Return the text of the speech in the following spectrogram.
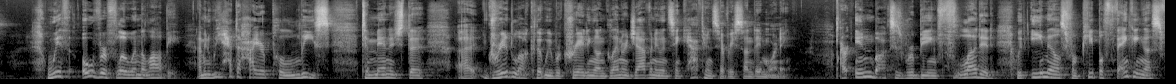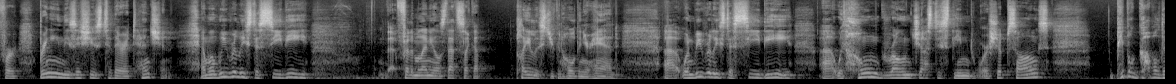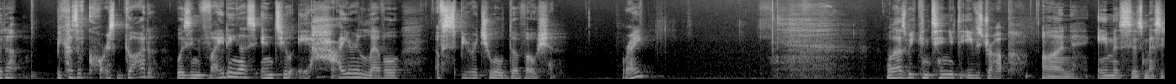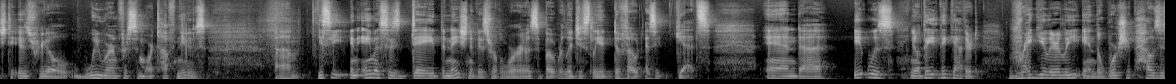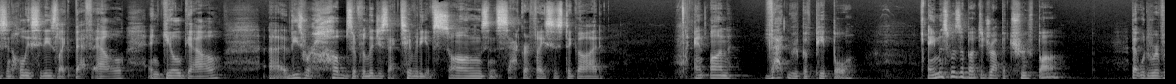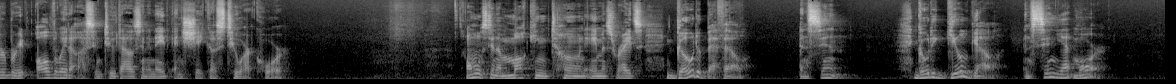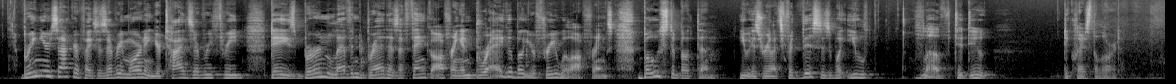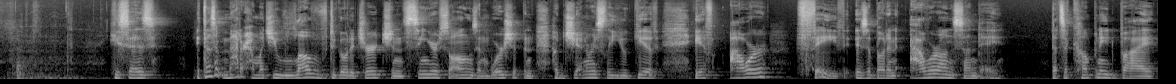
with overflow in the lobby. I mean, we had to hire police to manage the uh, gridlock that we were creating on Glenridge Avenue in St. Catharines every Sunday morning. Our inboxes were being flooded with emails from people thanking us for bringing these issues to their attention. And when we released a CD, for the millennials, that's like a playlist you can hold in your hand. Uh, when we released a CD uh, with homegrown justice themed worship songs, people gobbled it up because, of course, God was inviting us into a higher level of spiritual devotion, right? Well, as we continue to eavesdrop on Amos's message to Israel, we were in for some more tough news. Um, you see, in Amos's day, the nation of Israel were was about religiously devout as it gets. And uh, it was, you know, they, they gathered regularly in the worship houses in holy cities like Bethel and Gilgal. Uh, these were hubs of religious activity, of songs and sacrifices to God. And on that group of people, Amos was about to drop a truth bomb that would reverberate all the way to us in 2008 and shake us to our core. Almost in a mocking tone, Amos writes Go to Bethel and sin. Go to Gilgal and sin yet more. Bring your sacrifices every morning, your tithes every three days. Burn leavened bread as a thank offering and brag about your freewill offerings. Boast about them, you Israelites, for this is what you love to do, declares the Lord. He says, it doesn't matter how much you love to go to church and sing your songs and worship and how generously you give. If our faith is about an hour on Sunday that's accompanied by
